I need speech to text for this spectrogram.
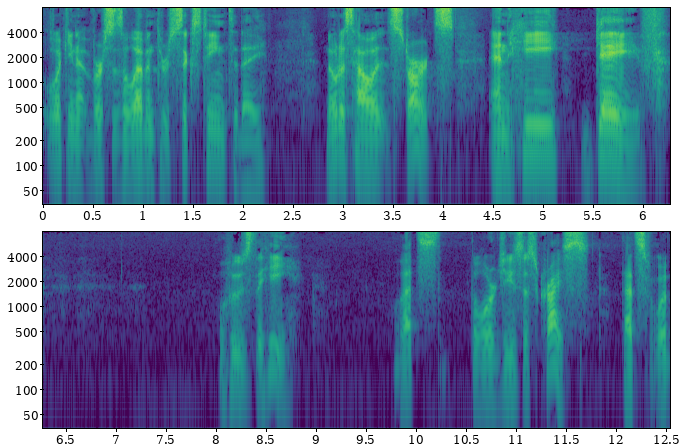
looking at verses 11 through 16 today. Notice how it starts. And he gave. Well, who's the he? Well, that's the Lord Jesus Christ. That's what,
